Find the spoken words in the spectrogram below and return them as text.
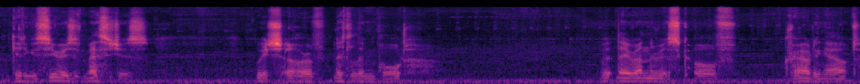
I'm getting a series of messages which are of little import, but they run the risk of crowding out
